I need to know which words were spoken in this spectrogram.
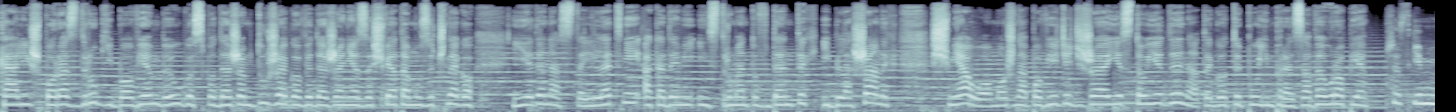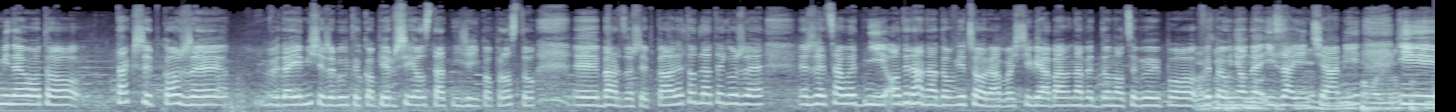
Kalisz po raz drugi bowiem był gospodarzem dużego wydarzenia ze świata muzycznego 11. Letniej Akademii Instrumentów Dętych i Blaszanych. Śmiało można powiedzieć, że jest to jedyna tego typu impreza w Europie. Wszystkim minęło to tak szybko, że wydaje mi się, że był tylko pierwszy i ostatni dzień, po prostu e, bardzo szybko, ale to dlatego, że, że całe dni od rana do wieczora właściwie, a nawet do nocy były po, wypełnione i zajęciami i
